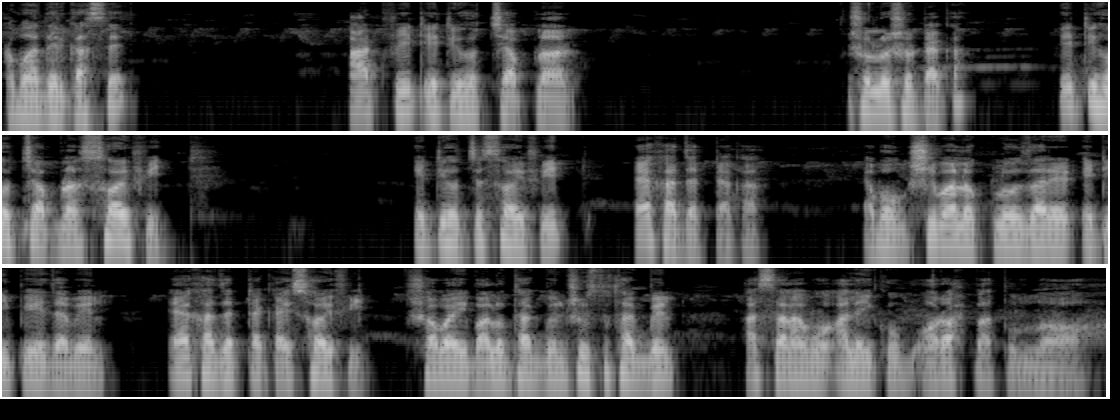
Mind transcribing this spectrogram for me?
আমাদের কাছে আট ফিট, এটি হচ্ছে আপনার ষোলোশো টাকা। এটি হচ্ছে আপনার ছয় ফিট। এটি হচ্ছে ছয় ফিট, এক হাজার টাকা। এবং সীমালো ক্লোজারের এটি পেয়ে যাবেন এক হাজার টাকায় ছয় ফিট। সবাই ভালো থাকবেন, সুস্থ থাকবেন। আসসালামু আলাইকুম আ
